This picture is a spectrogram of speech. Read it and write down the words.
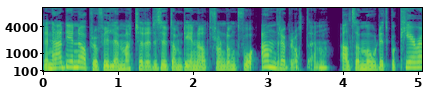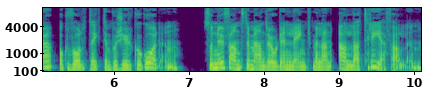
Den här DNA-profilen matchade dessutom DNA från de två andra brotten, alltså mordet på Kira och våldtäkten på kyrkogården. Så nu fanns det med andra ord en länk mellan alla tre fallen.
